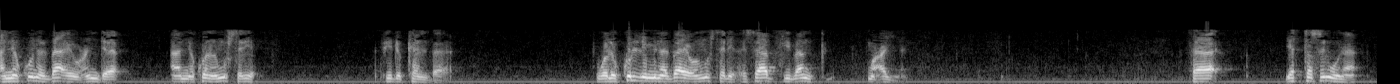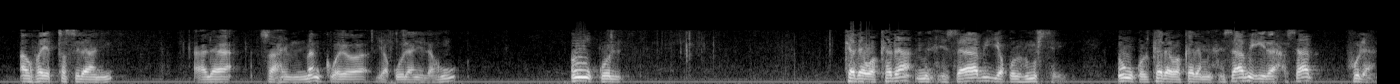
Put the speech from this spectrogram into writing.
أن يكون البائع عند أن يكون المشتري في دكان البائع. ولكل من البائع والمشتري حساب في بنك معين. فيتصلون أو فيتصلان على صاحب البنك ويقولان له انقل كذا وكذا من حسابي يقوله المشتري انقل كذا وكذا من حسابي إلى حساب فلان.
